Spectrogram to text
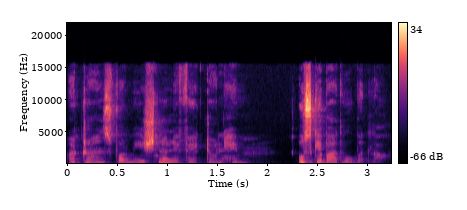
a transformational effect on him उसके बाद वो बदला।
